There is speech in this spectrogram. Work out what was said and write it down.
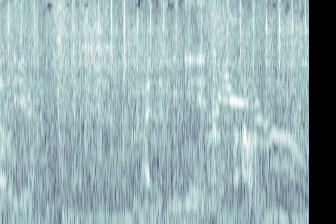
Apparently you. At the beginning of the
